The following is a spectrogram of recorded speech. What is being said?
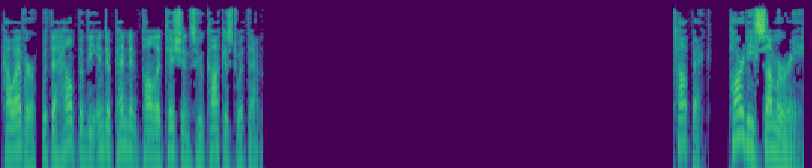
however, with the help of the independent politicians who caucused with them. Party summary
